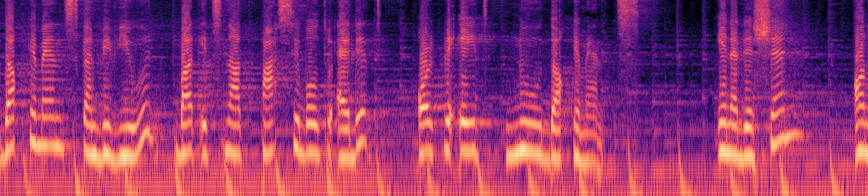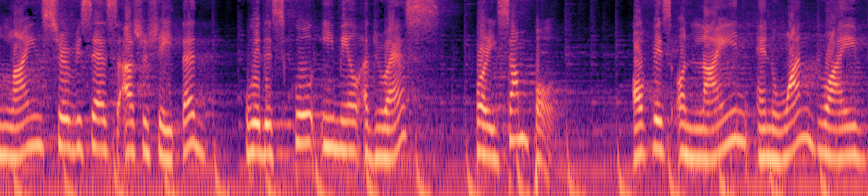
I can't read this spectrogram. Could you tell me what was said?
documents can be viewed but it's not possible to edit or create new documents. In addition, online services associated with the school email address, for example, Office Online and OneDrive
